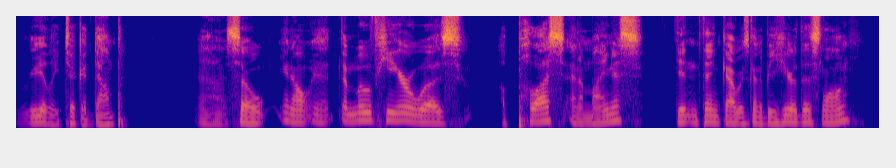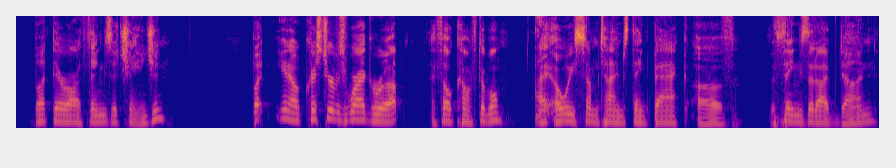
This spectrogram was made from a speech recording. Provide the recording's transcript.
really took a dump. Uh, so, you know, the move here was a plus and a minus. Didn't think I was going to be here this long, but there are things that changing. But, you know, Chris is where I grew up. I felt comfortable. I always sometimes think back of the things that I've done.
